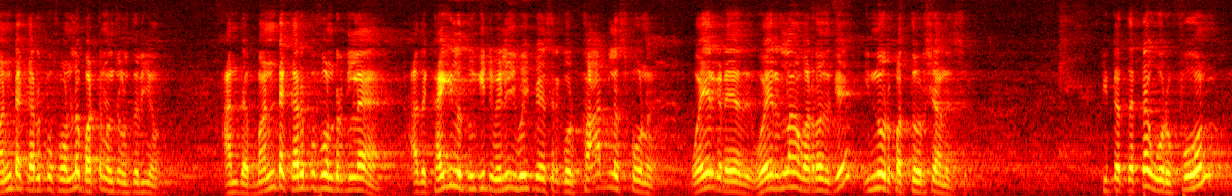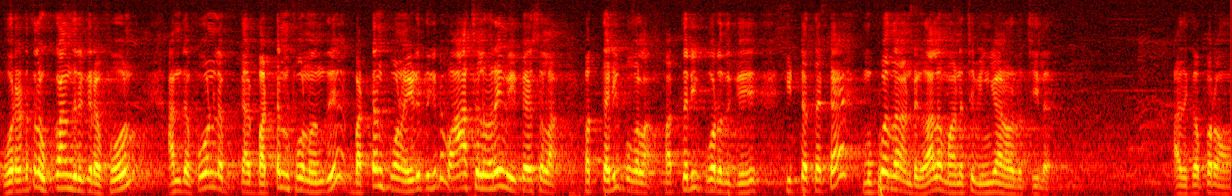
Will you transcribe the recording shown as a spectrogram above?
மண்டை கருப்பு ஃபோனில் பட்டன் வந்து உங்களுக்கு தெரியும். அந்த மண்டை கருப்பு ஃபோன் இருக்குல்ல அதை கையில் தூக்கிட்டு வெளியே போய் பேசுறதுக்கு ஒரு கார்ட்லெஸ் ஃபோனு ஒயர் கிடையாது. ஒயர்லாம் வர்றதுக்கு இன்னொரு பத்து வருஷம் ஆனிச்சு கிட்டத்தட்ட ஒரு ஃபோன் ஒரு இடத்துல உட்கார்ந்துருக்கிற ஃபோன் அந்த ஃபோனில் பட்டன் ஃபோன் வந்து பட்டன் ஃபோனை எடுத்துக்கிட்டு வாசல் வரையும் பேசலாம். பத்தடி போகலாம். பத்தடி போகிறதுக்கு கிட்டத்தட்ட முப்பது ஆண்டு காலம் ஆனிச்சு விஞ்ஞான வளர்ச்சியில். அதுக்கப்புறம்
